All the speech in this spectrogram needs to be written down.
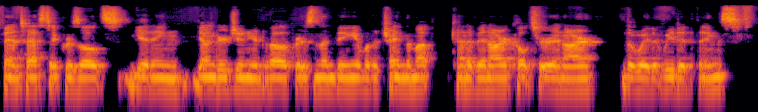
fantastic results getting younger junior developers and then being able to train them up kind of in our culture, in our, the way that we did things.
